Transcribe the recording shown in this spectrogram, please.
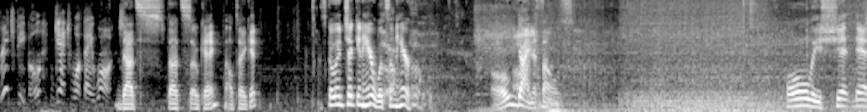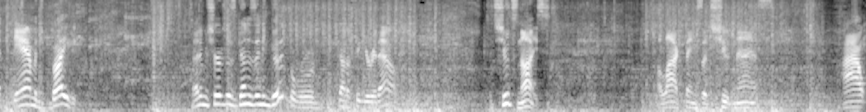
rich people get what they want. That's that's okay. I'll take it. Let's go and check in here. What's in here? Oh, dinosaurs. Holy shit, that damage, baby. Not even sure if this gun is any good, but we're gonna figure it out. It shoots nice. I like things that shoot nice. Ow.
